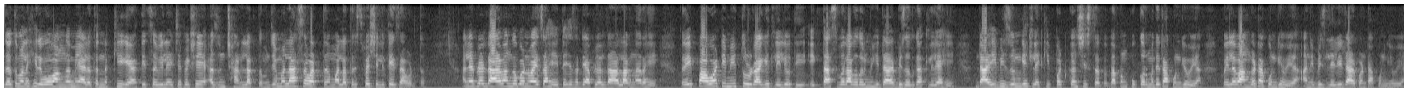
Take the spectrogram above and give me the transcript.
जर तुम्हाला हिरवं वांग मिळालं तर नक्की घ्या. ते चवीला याच्यापेक्षा अजून छान लागतं. म्हणजे मला असं वाटतं मला तर स्पेशली तेच आवडतं. आणि आपल्याला डाळ वांग बनवायचं आहे त्याच्यासाठी आपल्याला डाळ लागणार आहे. तर एक पावाटी मी तुरडाळ घेतलेली होती. एक तासभर अगोदर मी ही डाळ भिजत घातलेली आहे. डाळी भिजून घेतल्या की पटकन शिजतात. आता आपण कुकरमध्ये टाकून घेऊया. पहिलं वांगं टाकून घेऊया आणि भिजलेली डाळ पण टाकून घेऊया.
